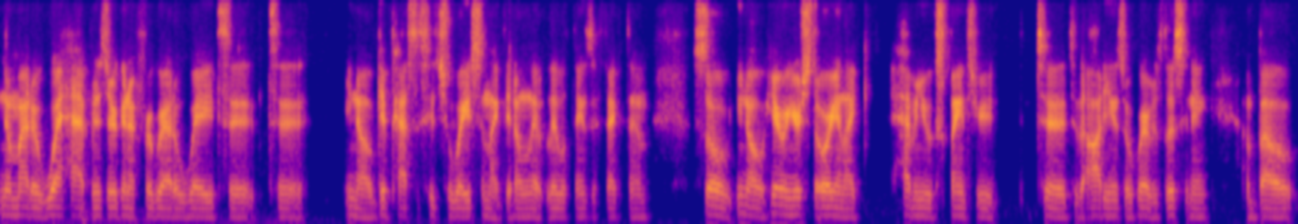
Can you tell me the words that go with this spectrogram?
no matter what happens they're going to figure out a way to to you know get past the situation like they don't let little things affect them. So you know hearing your story and like having you explain to your, to to the audience or whoever's listening about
